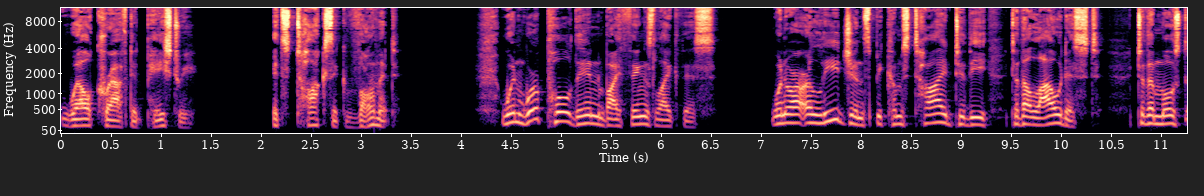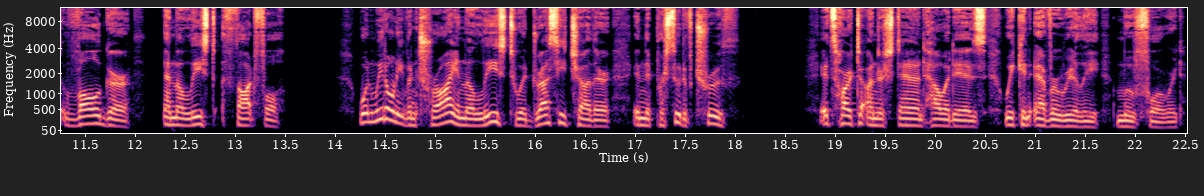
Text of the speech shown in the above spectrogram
well crafted pastry. It's toxic vomit. When we're pulled in by things like this, when our allegiance becomes tied to the, to the loudest, to the most vulgar, and the least thoughtful, when we don't even try in the least to address each other in the pursuit of truth, it's hard to understand how it is we can ever really move forward.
